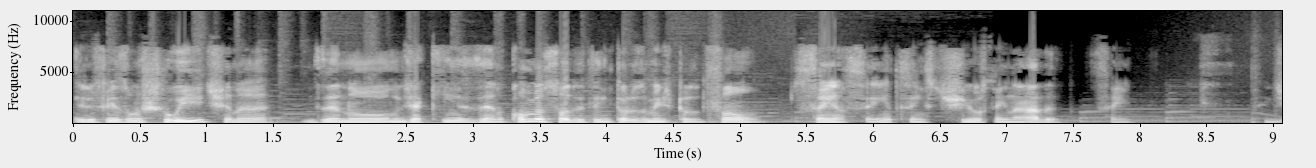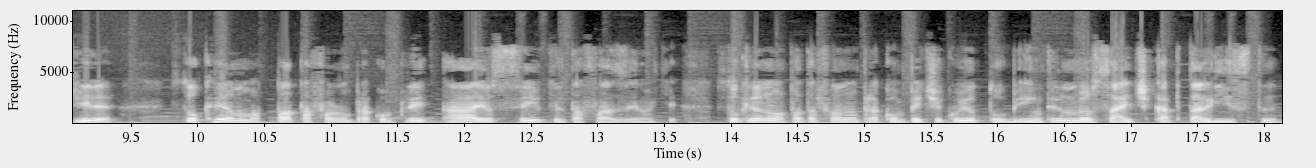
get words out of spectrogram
Ele fez um tweet, né? Dizendo no dia 15, dizendo: Como eu sou detentor dos meios de produção, sem acento, sem estilo, sem nada, sem cedilha, estou criando uma plataforma para competir. Ah, eu sei o que ele está fazendo aqui. Estou criando uma plataforma para competir com o YouTube. Entre no meu site capitalista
